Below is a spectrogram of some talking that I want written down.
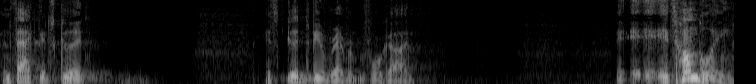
In fact, it's good. It's good to be reverent before God. It's humbling.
